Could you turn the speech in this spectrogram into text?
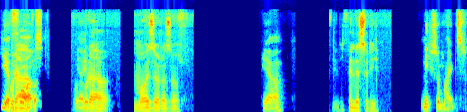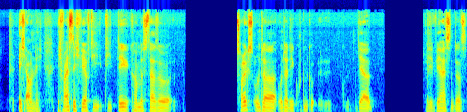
hier, Oder- Forbes. Ja, oder Mäuse oder so. Ja, Wie findest du die? nicht so meins. Ich auch nicht. Ich weiß nicht, wer auf die, die Idee gekommen ist, da so Zeugs unter, unter die guten, Gu- äh, ja, wie, wie heißt denn das?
